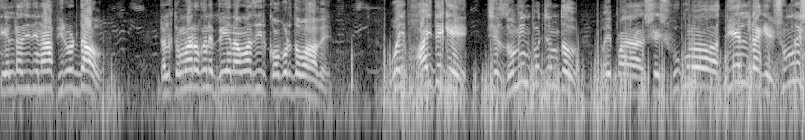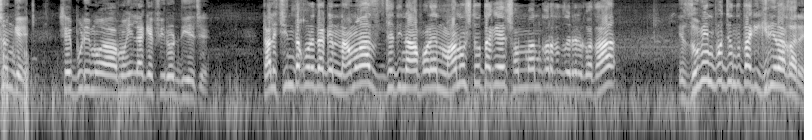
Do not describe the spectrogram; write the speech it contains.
তেলটা যদি না ফেরত দাও, তাহলে তোমার ওখানে বেনামাজির কবর দেওয়া হবে। ওই ভয় থেকে সে জমিন পর্যন্ত, ওই সে শুকনো তেলটাকে সঙ্গে সঙ্গে সেই বুড়ি মহিলাকে ফেরত দিয়েছে। তাহলে চিন্তা করে দেখেন, নামাজ যদি না পড়েন, মানুষ তো তাকে সম্মান করা তো দূরের কথা। এ জমিন পর্যন্ত তাকে ঘৃণা করে।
